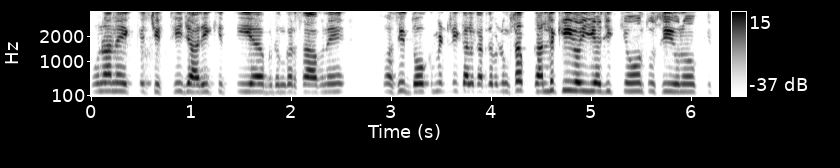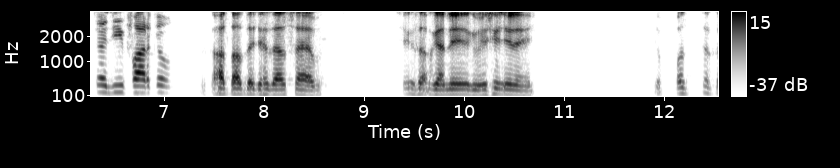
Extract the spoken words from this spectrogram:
ਉਹਨਾਂ ਨੇ ਇੱਕ ਚਿੱਠੀ ਜਾਰੀ ਕੀਤੀ ਹੈ ਬਡੁੰਗਰ ਸਾਹਿਬ ਨੇ। ਸੋ ਅਸੀਂ 2 ਮਿੰਟ ਲਈ ਗੱਲ ਕਰਦੇ ਬਡੁੰਗਰ ਸਾਹਿਬ, ਗੱਲ ਕੀ ਹੋਈ ਹੈ ਜੀ? ਕਿਉਂ ਤੁਸੀਂ ਉਹਨੂੰ ਕੀਤਾ ਜੀ? ਫਾਰਕ ਅਕਾਲ ਤਖਤ ਦੇ ਜਥੇਦਾਰ ਸਾਹਿਬ, ਸਿੰਘ ਸਾਹਿਬ ਗਿਆਨੀ ਰਘਵੀਰ ਸਿੰਘ ਜੀ ਨੇ, ਜੋ ਪੰਥਕ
